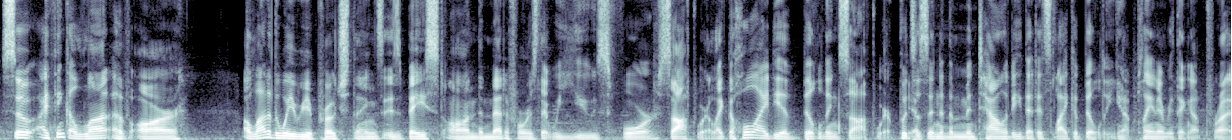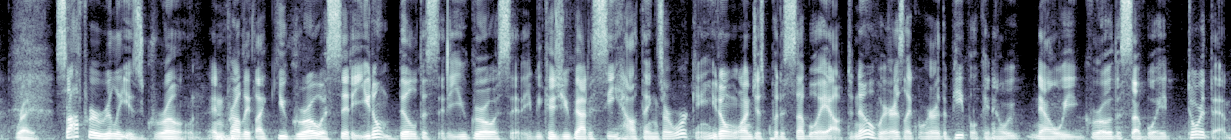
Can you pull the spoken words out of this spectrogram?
So I think a lot of our a lot of the way we approach things is based on the metaphors that we use for software. Like the whole idea of building software puts us into the mentality that it's like a building. You have to plan everything up front. Right. Software really is grown and mm-hmm. probably like you grow a city. You don't build a city, you grow a city because you've got to see how things are working. You don't want to just put a subway out to nowhere. It's like where are the people? Okay, now we now we grow the subway toward them.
